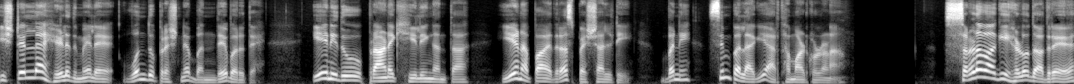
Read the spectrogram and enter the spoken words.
ಇಷ್ಟೆಲ್ಲ ಹೇಳಿದ ಮೇಲೆ ಒಂದು ಪ್ರಶ್ನೆ ಬಂದೇ ಬರುತ್ತೆ. ಏನಿದು ಪ್ರಾಣಿಕ್ ಹೀಲಿಂಗ್ ಅಂತ? ಏನಪ್ಪ ಇದರ ಸ್ಪೆಷಾಲಿಟಿ? ಬನ್ನಿ ಸಿಂಪಲ್ ಆಗಿ ಅರ್ಥ ಮಾಡ್ಕೊಳ್ಳೋಣ. ಸರಳವಾಗಿ ಹೇಳೋದಾದ್ರೆ,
